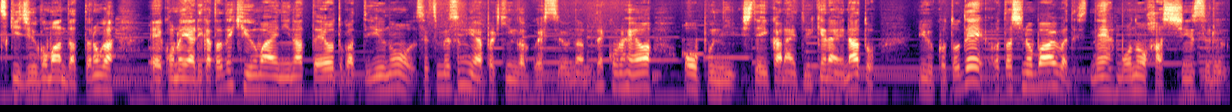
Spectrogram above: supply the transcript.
月15万だったのが、えー、このやり方で9万円になったよとかっていうのを説明するにはやっぱり金額が必要なのでこの辺はオープンにしていかないといけないなと。いうことで私の場合はですね物を発信する、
